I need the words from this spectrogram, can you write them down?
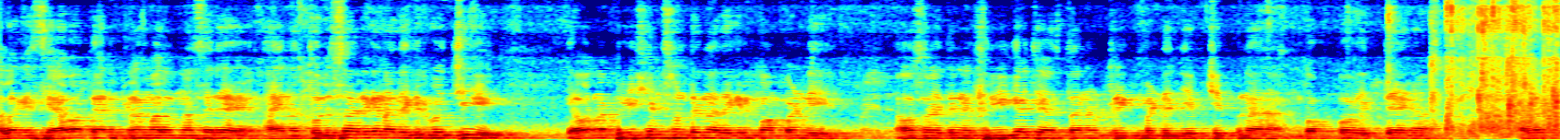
అలాగే సేవా కార్యక్రమాలన్నా సరే ఆయన తొలిసారిగా నా దగ్గరికి వచ్చి ఎవరైనా పేషెంట్స్ ఉంటే నా దగ్గరికి పంపండి. అవసరమైతే నేను ఫ్రీగా చేస్తాను ట్రీట్మెంట్ అని చెప్పి చెప్పిన గొప్ప వ్యక్తి అయినా అలాగే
